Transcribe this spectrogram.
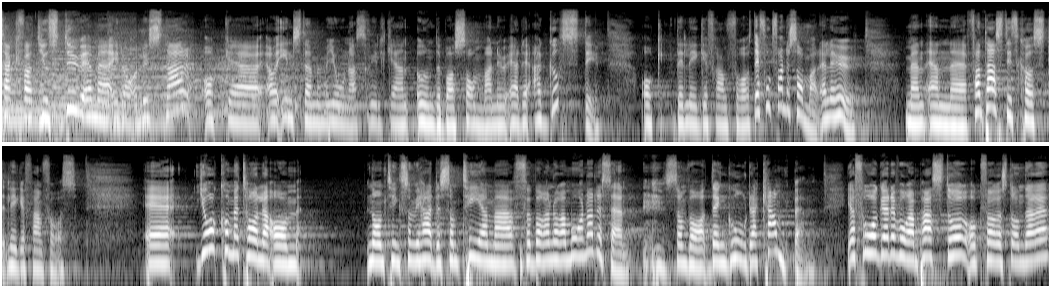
tack för att just du är med idag och lyssnar. Och eh, jag instämmer med Jonas, vilken underbar sommar. Nu är det augusti och det ligger framför oss. Det är fortfarande sommar, eller hur? Men en eh, fantastisk höst ligger framför oss. Eh, jag kommer tala om någonting som vi hade som tema för bara några månader sedan, som var den goda kampen. Jag frågade vår pastor och föreståndare,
